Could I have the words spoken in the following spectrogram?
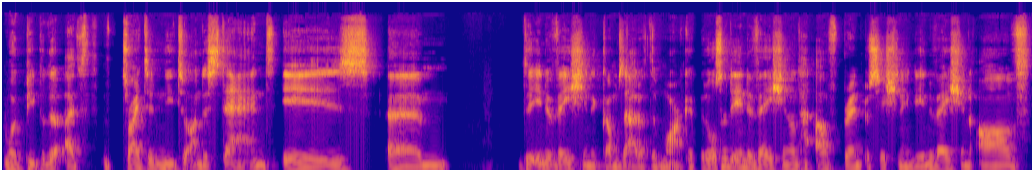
what people that I try to need to understand is um, the innovation that comes out of the market, but also the innovation of, brand positioning, the innovation of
